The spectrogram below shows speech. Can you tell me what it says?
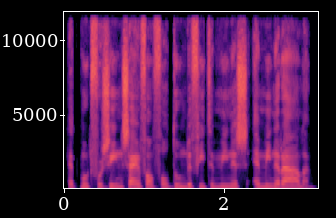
Het moet voorzien zijn van voldoende vitamines en mineralen.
